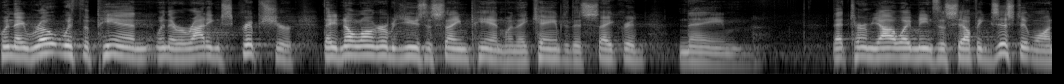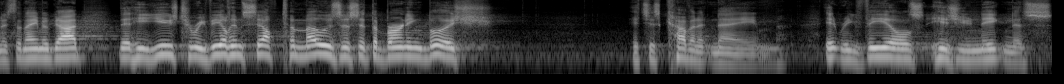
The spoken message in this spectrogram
when they wrote with the pen, when they were writing scripture, they no longer would use the same pen when they came to this sacred name. That term Yahweh means the self existent one. It's the name of God that he used to reveal himself to Moses at the burning bush. It's his covenant name. It reveals his uniqueness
